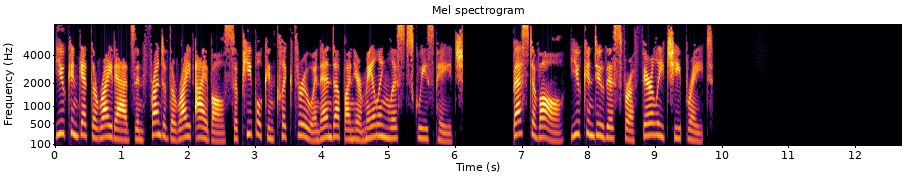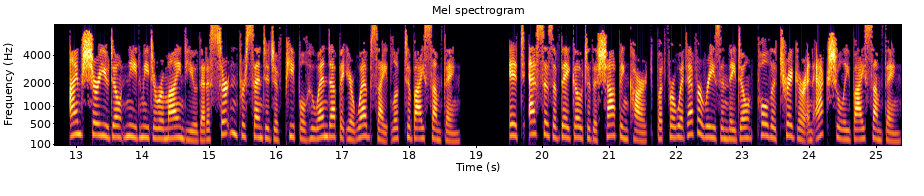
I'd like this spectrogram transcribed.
You can get the right ads in front of the right eyeballs so people can click through and end up on your mailing list squeeze page. Best of all, you can do this for a fairly cheap rate. I'm sure you don't need me to remind you that a certain percentage of people who end up at your website look to buy something. It's as if they go to the shopping cart but for whatever reason they don't pull the trigger and actually buy something.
